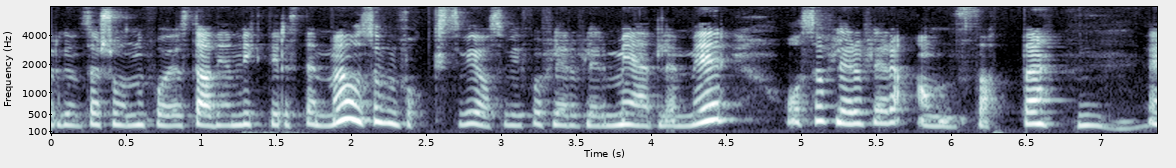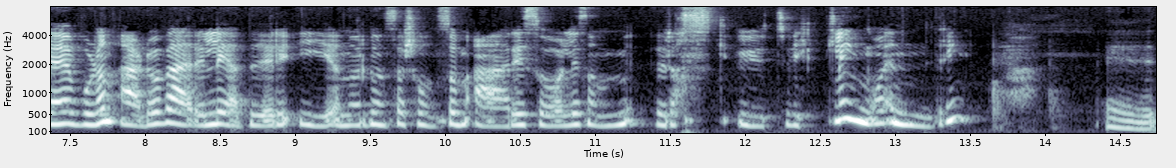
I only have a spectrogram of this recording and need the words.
Organisasjonen får jo stadig en viktigere stemme, og så vokser vi også. Vi får flere og flere medlemmer, og også flere og flere ansatte. Mhm. Eh, hvordan er det å være leder i en organisasjon som er i så liksom, rask utvikling og endring? Eh,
